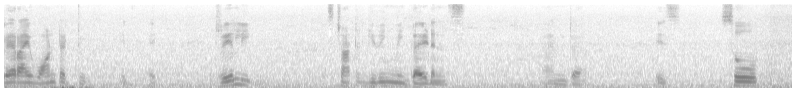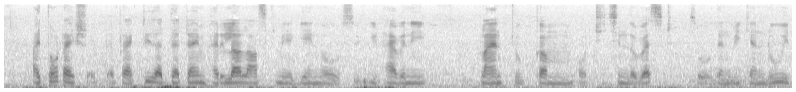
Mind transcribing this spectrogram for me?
where i wanted to really started giving me guidance and uh, is so I thought I should uh, practice at that time. Harilal asked me again, "Oh, so you have any plan to come or teach in the West? So then we can do it."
